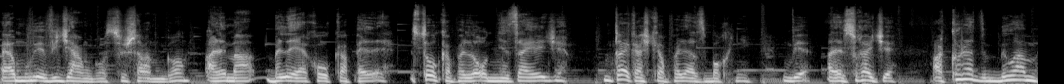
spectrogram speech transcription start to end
A ja mówię, widziałam go, słyszałam go, ale ma byle jaką kapelę. Z tą kapelą on nie zajedzie. No to jakaś kapela z Bochni. Mówię, ale słuchajcie, akurat byłam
